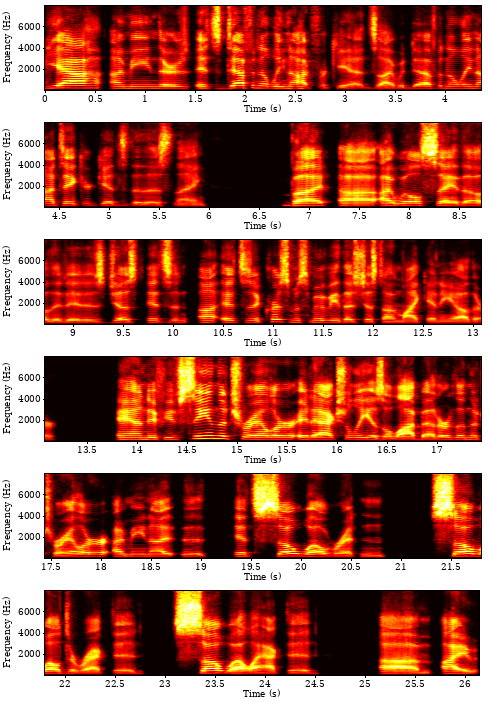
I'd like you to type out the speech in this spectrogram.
yeah, I mean, there's it's definitely not for kids. I would definitely not take your kids to this thing. But, uh, I will say though that it is just it's an uh, it's a Christmas movie that's just unlike any other. And if you've seen the trailer, it actually is a lot better than the trailer. I mean, I it, it's so well written, so well directed, so well acted. Um, I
